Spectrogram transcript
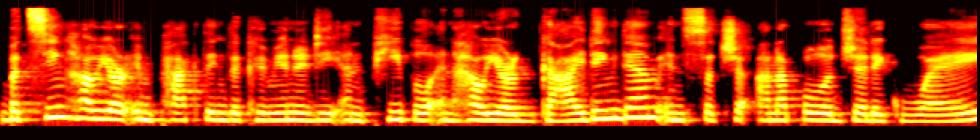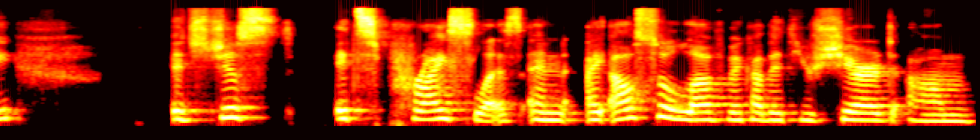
but seeing how you're impacting the community and people and how you're guiding them in such an unapologetic way. It's just it's priceless. And i also love Bekah that you shared um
